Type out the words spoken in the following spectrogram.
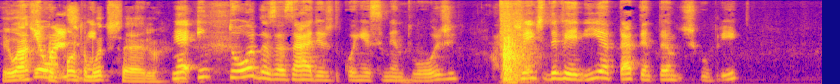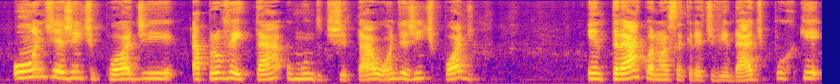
Eu acho eu que é um ponto muito sério. É, em todas as áreas do conhecimento hoje, a gente deveria estar tentando descobrir onde a gente pode aproveitar o mundo digital, onde a gente pode entrar com a nossa criatividade, porque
